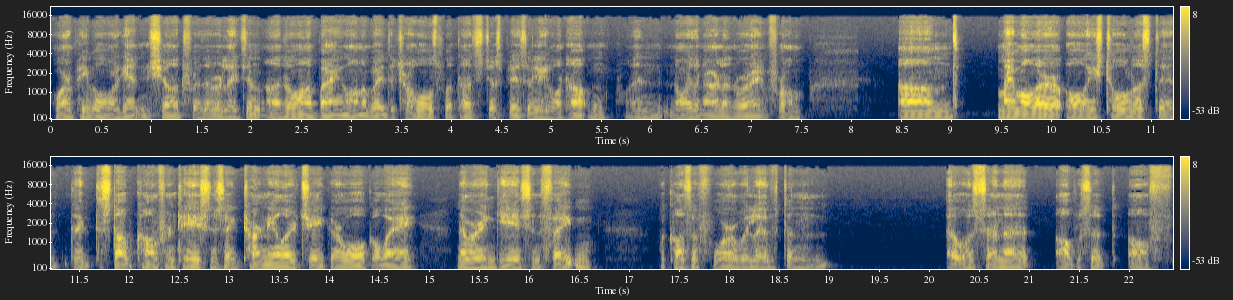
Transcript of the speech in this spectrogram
where people were getting shot for their religion. I don't want to bang on about the Troubles, but that's just basically what happened in Northern Ireland, where I'm from. And my mother always told us to, to, to stop confrontations, like turn the other cheek or walk away, never engage in fighting, because of where we lived and it was in a opposite of,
